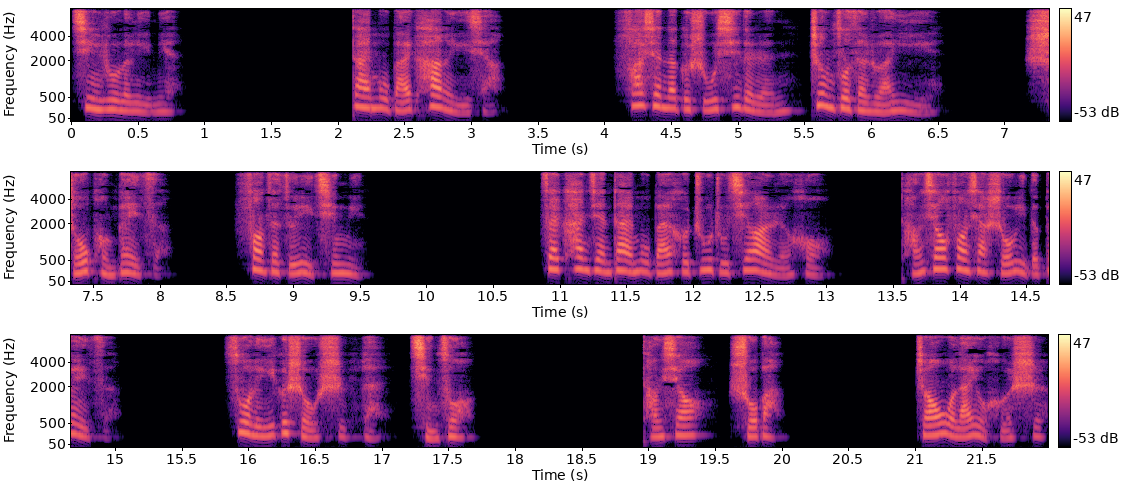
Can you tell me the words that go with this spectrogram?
进入了里面，戴沐白看了一下，发现那个熟悉的人正坐在软椅，手捧被子，放在嘴里轻抿。在看见戴沐白和朱竹清二人后，唐潇放下手里的被子，做了一个手势：“来，请坐。”唐潇，说吧，找我来有何事？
